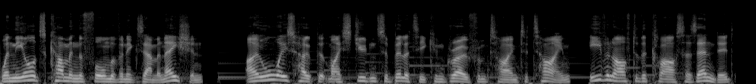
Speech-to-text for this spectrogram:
when the odds come in the form of an examination, I always hope that my students' ability can grow from time to time, even after the class has ended,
